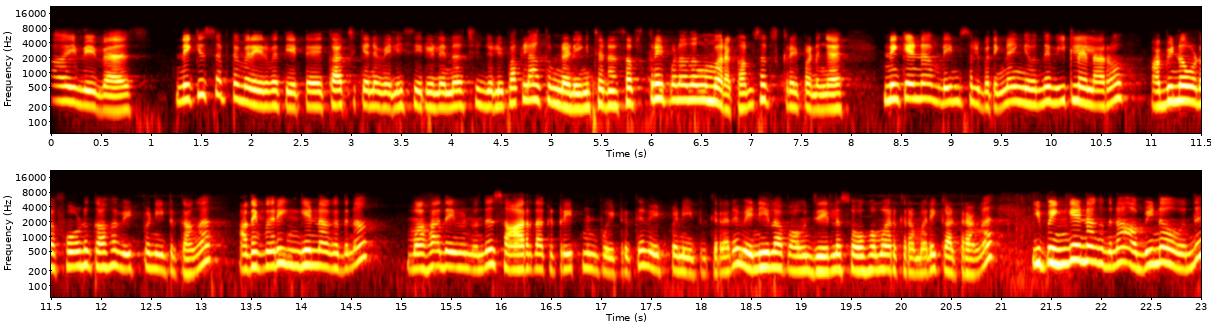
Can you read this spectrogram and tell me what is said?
ஹாய் வீவர்ஸ் இன்னைக்கு செப்டம்பர் இருபத்தி எட்டு. காட்சிக்கான வெளி சீரியல் என்னாச்சுன்னு சொல்லி பார்க்கலாம் அதுக்கு முன்னாடி எங்கள் சேனல் சப்ஸ்கிரைப் பண்ணாதவங்க மறக்காமல் சப்ஸ்கிரைப் பண்ணுங்கள் இன்றைக்கி என்ன அப்படின்னு சொல்லி பார்த்தீங்கன்னா இங்கே வந்து வீட்டில் எல்லாரும் அபினவோட ஃபோனுக்காக வெயிட் பண்ணிகிட்ருக்காங்க இருக்காங்க. அதே மாதிரி இங்கே என்ன ஆகுதுன்னா மகாதேவன் வந்து சாரதாக்கு ட்ரீட்மெண்ட் போயிட்டுருக்கு வெயிட் பண்ணிகிட்டு இருக்கிறாரு. வெண்ணிலா பாவம் ஜெயிலில் சோகமாக இருக்கிற மாதிரி காட்டுறாங்க. இப்போ இங்கே என்ன ஆகுதுன்னா அபினவ் வந்து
